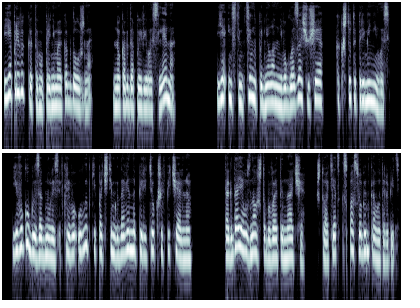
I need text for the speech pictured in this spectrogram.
И я привык к этому, принимая как должное. Но когда появилась Лена, я инстинктивно подняла на него глаза, ощущая, как что-то переменилось. Его губы изогнулись в кривой улыбке, почти мгновенно перетекшей в печальную. Тогда я узнал, что бывает иначе, что отец способен кого-то любить.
